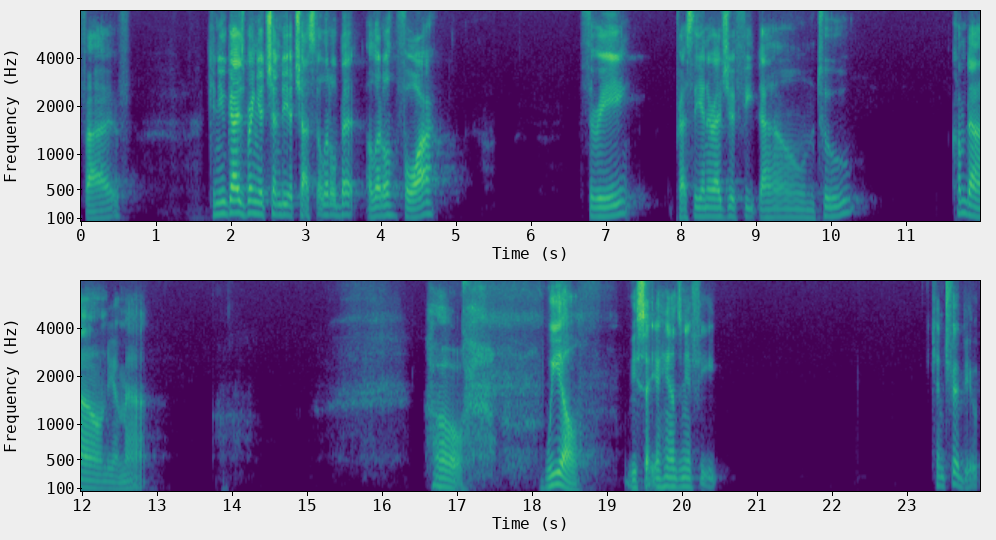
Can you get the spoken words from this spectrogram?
Five. Can you guys bring your chin to your chest a little bit? A little? Four. Three. Press the inner edge of your feet down. Two. Come down to your mat. Oh, wheel. Reset your hands and your feet. Contribute.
